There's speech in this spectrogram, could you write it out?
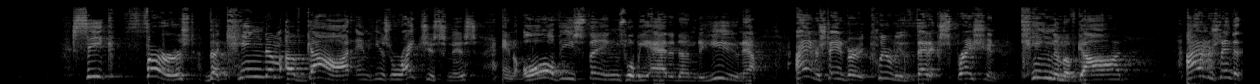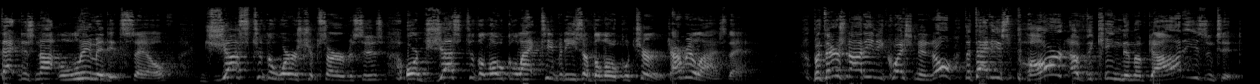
Seek first the kingdom of God and his righteousness, and all these things will be added unto you. Now, I understand very clearly that that expression, kingdom of God, I understand that that does not limit itself just to the worship services or just to the local activities of the local church. I realize that. But there's not any question at all that that is part of the kingdom of God, isn't it?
